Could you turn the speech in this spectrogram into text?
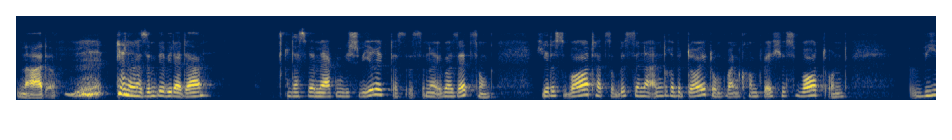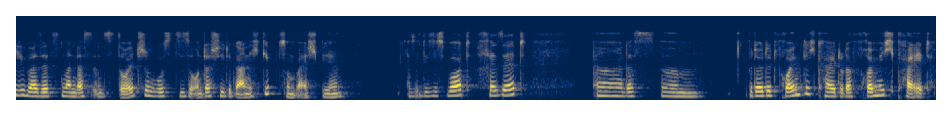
Gnade. da sind wir wieder da, dass wir merken, wie schwierig das ist in der Übersetzung. Jedes Wort hat so ein bisschen eine andere Bedeutung. Wann kommt welches Wort und wie übersetzt man das ins Deutsche, wo es diese Unterschiede gar nicht gibt, zum Beispiel? Also dieses Wort Chesed, äh, das ähm, bedeutet Freundlichkeit oder Frömmigkeit.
